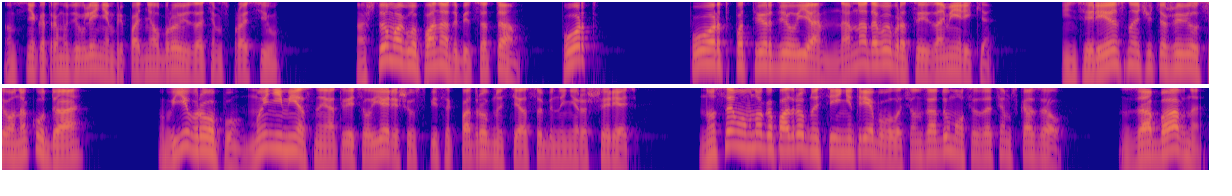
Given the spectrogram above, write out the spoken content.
Он с некоторым удивлением приподнял брови, затем спросил. «А что могло понадобиться там? Порт?» «Порт», — подтвердил я. «Нам надо выбраться из Америки». «Интересно», — чуть оживился он. «А куда?» «В Европу. Мы не местные», — ответил я, решив список подробностей особенно не расширять. Но Сэму много подробностей и не требовалось. Он задумался, затем сказал. «Забавно.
